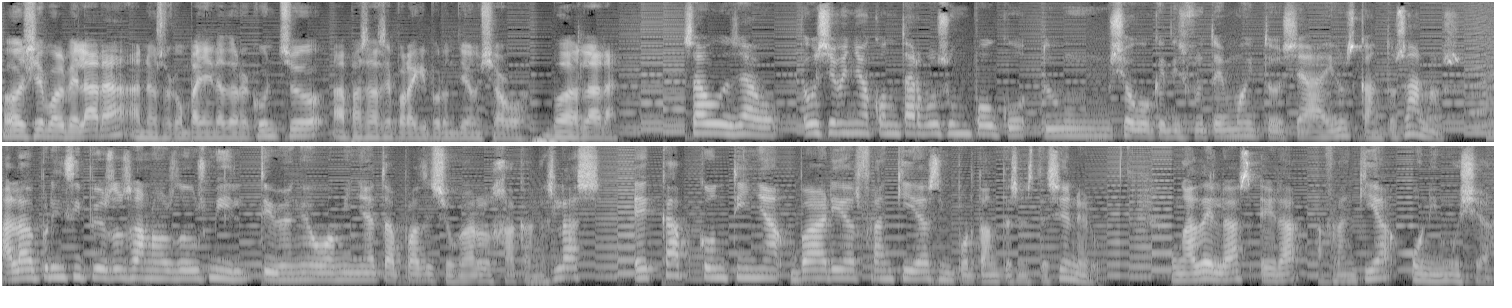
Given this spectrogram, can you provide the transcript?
Hoxe volve Lara, a nosa compañera do Recuncho, a pasarse por aquí por un día un xogo. Boas, Lara. Saúde, Iago. Hoxe veño a contarvos un pouco dun xogo que disfrutei moito xa hai uns cantos anos. Alá a principios dos anos 2000 tiven eu a miña etapa de xogar o hack and slash e Capcom tiña varias franquías importantes neste xénero. Unha delas era a franquía Onimusha.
